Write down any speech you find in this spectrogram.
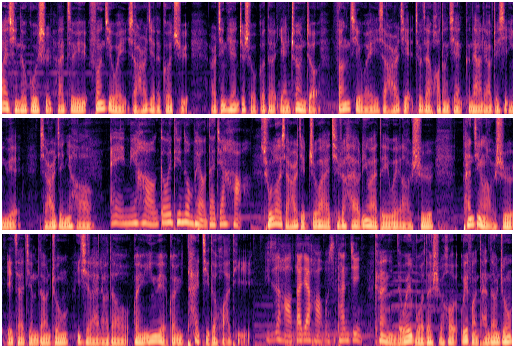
爱情的故事来自于方季韦小孩姐的歌曲，而今天这首歌的演唱者方季韦小孩姐就在话筒前跟大家聊这些音乐。小孩姐你好。哎，你好，各位听众朋友，大家好。除了小孩姐之外，其实还有另外的一位老师，潘静老师也在节目当中一起来聊到关于音乐、关于太极的话题。李志好，大家好，我是潘静。看你的微博的时候，微访谈当中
